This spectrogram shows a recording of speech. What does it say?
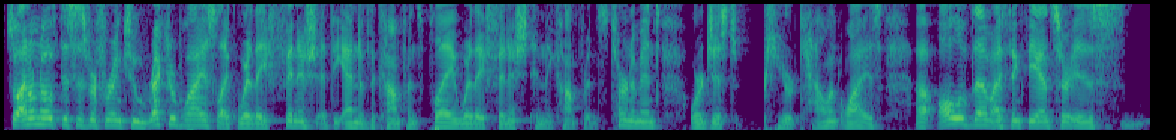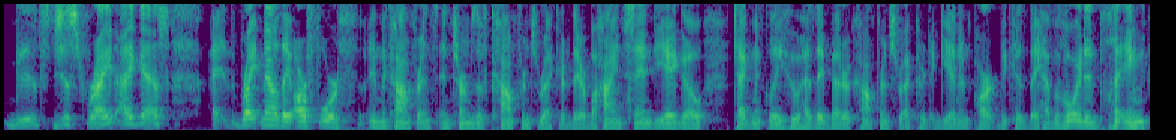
So I don't know if this is referring to record wise, like where they finish at the end of the conference play, where they finish in the conference tournament, or just pure talent wise. Uh, all of them, I think the answer is it's just right, I guess. Right now they are fourth in the conference in terms of conference record. They're behind San Diego, technically, who has a better conference record, again, in part because they have avoided playing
